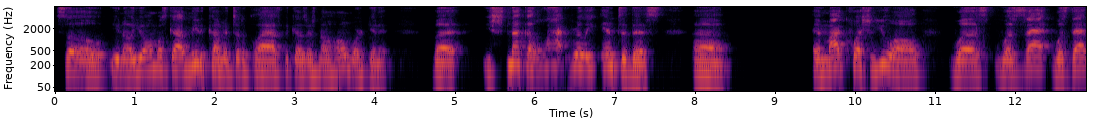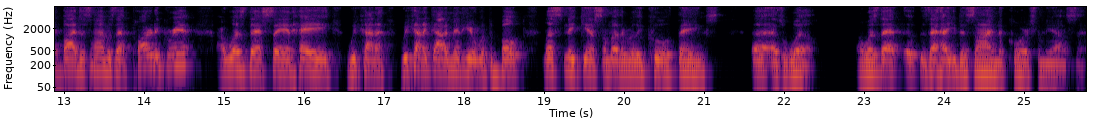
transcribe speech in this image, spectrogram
So you know you almost got me to come into the class because there's no homework in it. But you snuck a lot really into this. Uh, and my question, you all, was was that was that by design? Was that part of the grant, or was that saying, "Hey, we kind of we kind of got him in here with the boat. Let's sneak in some other really cool things uh, as well." Or was that is that how you designed the course from the outset?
